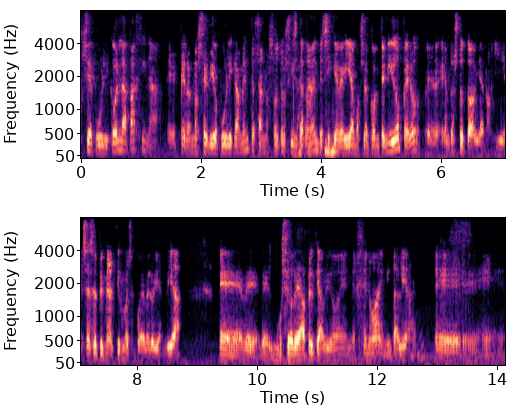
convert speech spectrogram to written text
se publicó en la página, eh, pero no se vio públicamente. O sea, nosotros internamente sí que veíamos el contenido, pero eh, el resto todavía no. Y ese es el primer artículo que se puede ver hoy en día eh, del Museo de Apple que abrió en Génova, en Italia, eh,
